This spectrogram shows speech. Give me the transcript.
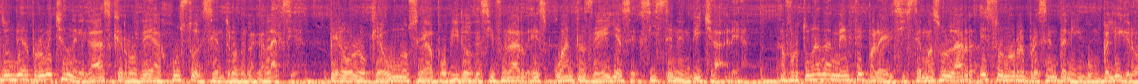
donde aprovechan el gas que rodea justo el centro de la galaxia. Pero lo que aún no se ha podido descifrar es cuántas de ellas existen en dicha área. Afortunadamente para el sistema solar esto no representa ningún peligro,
